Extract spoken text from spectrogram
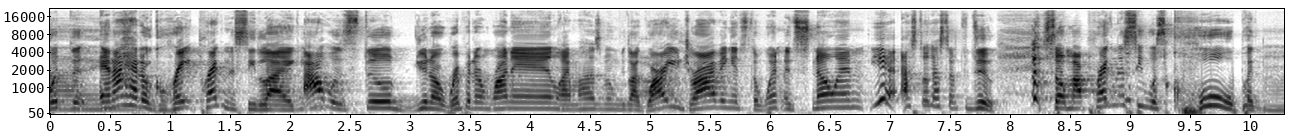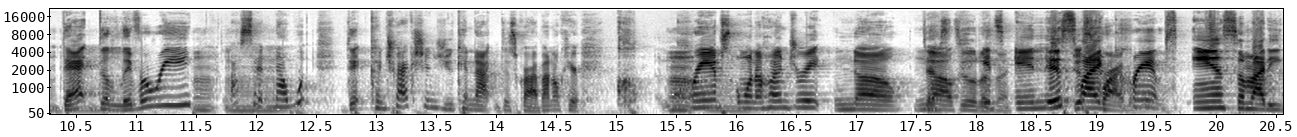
With the, and I had a ah. great pregnancy. Like I mm-hmm. was still, you know, ripping and running. Like my husband was like, why are you driving? It's the winter, it's snowing. Yeah, I still got stuff to do. So my pregnancy was cool, but that delivery, I said, now what? That contractions you cannot describe. I don't care. Cramps on a hundred? No, no. That still it's in. It's like cramps and somebody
